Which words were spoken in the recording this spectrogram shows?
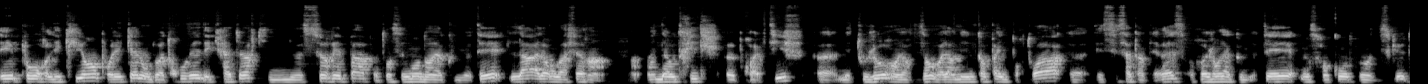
et pour les clients pour lesquels on doit trouver des créateurs qui ne seraient pas potentiellement dans la communauté, là, alors on va faire un, un outreach euh, proactif, euh, mais toujours en leur disant voilà, on a une campagne pour toi, euh, et si ça t'intéresse, rejoins la communauté, on se rencontre, on en discute,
